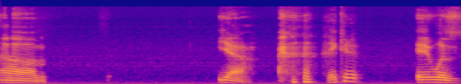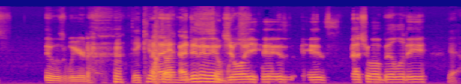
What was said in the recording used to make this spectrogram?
Um yeah. they could have it was it was weird. they could have I, I didn't so enjoy much. his his special ability. Yeah.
